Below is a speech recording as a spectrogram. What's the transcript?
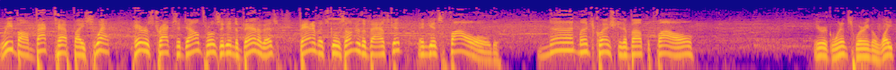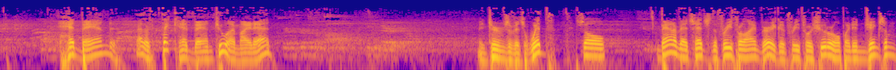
Rebound back tap by Sweat. Harris tracks it down, throws it into Banovets. Banovets goes under the basket and gets fouled. Not much question about the foul. Eric Wentz wearing a white headband, rather thick headband too, I might add, in terms of its width. So Banovets heads to the free throw line. Very good free throw shooter. Hope I didn't jinx him.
